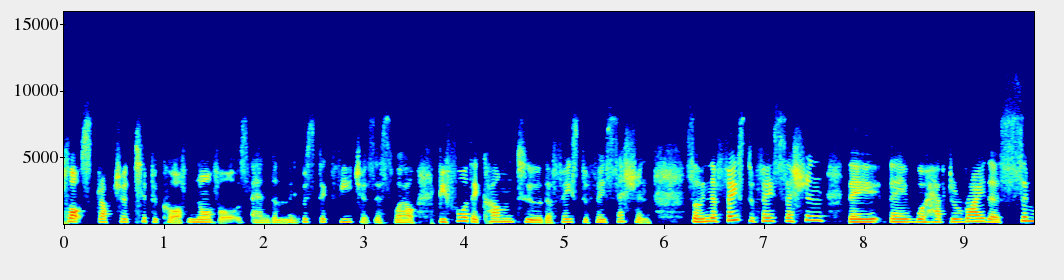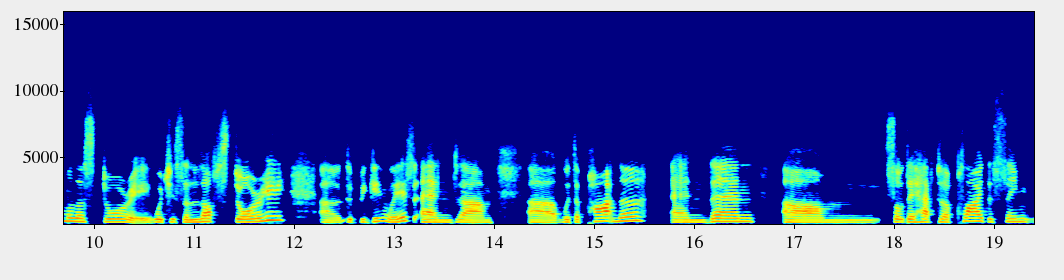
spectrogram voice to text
plot structure typical of novels and the linguistic features as well before they come to the face-to-face session. So in the face-to-face session they they will have to write a similar story which is a love story uh, to begin with and um, uh, with a partner and then um, so they have to apply the same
